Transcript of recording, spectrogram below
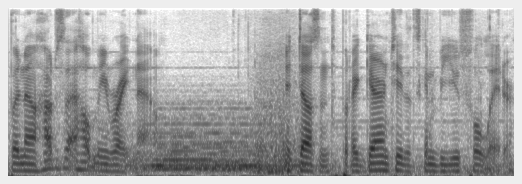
But now, how does that help me right now? It doesn't, but I guarantee that's going to be useful later.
